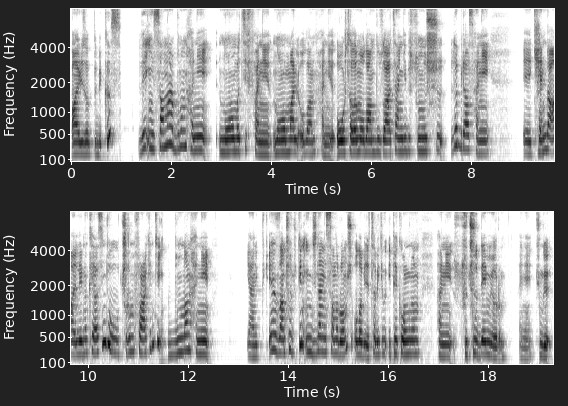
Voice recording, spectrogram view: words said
ayrıcalıklı bir kız. Ve insanlar bunun hani normatif hani normal olan hani ortalama olan bu zaten gibi sunuluşuyla biraz hani e, kendi ailelerine kıyaslayınca o uçurumu fark edince bundan hani yani en azından çocukken incinen insanlar olmuş olabilir. Tabii ki bu İpek Ongun'un hani suçu demiyorum. Hani çünkü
